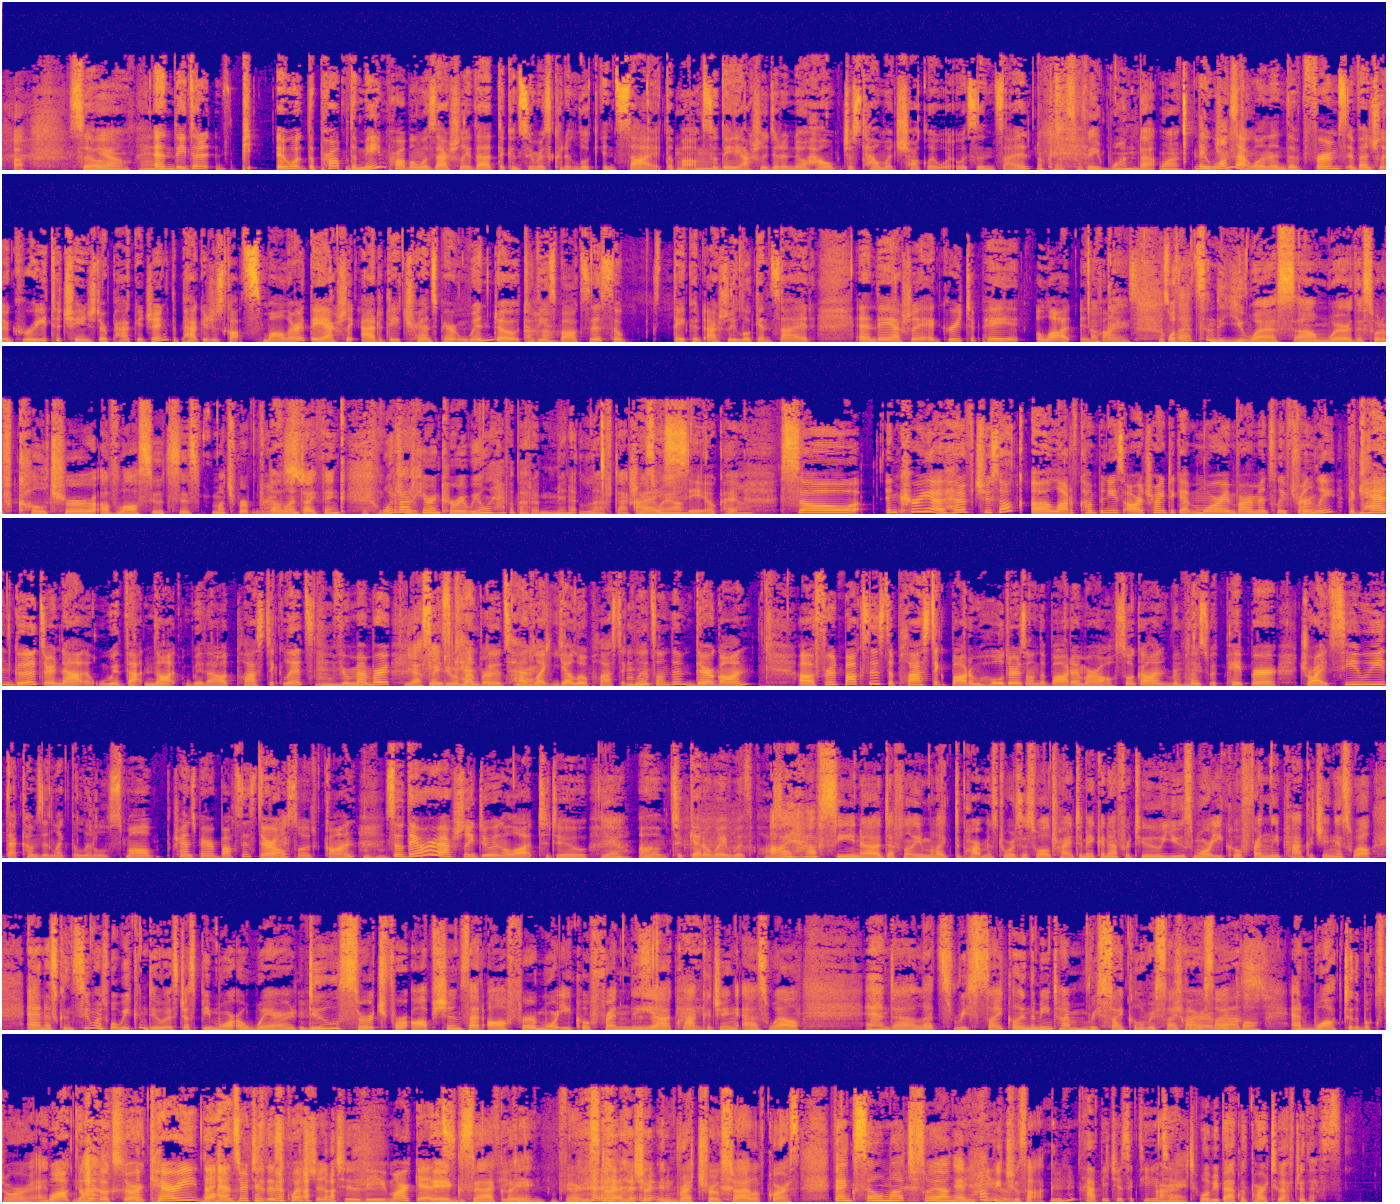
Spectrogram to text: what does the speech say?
so, Yeah, mm. and they didn't. p- It was, the prob- the main problem was actually that the consumers couldn't look inside the box, Mm-hmm. so they actually didn't know how just how much chocolate was inside. Okay, so they won that one. They won that one, and the firms eventually agreed to change their packaging. The packages got smaller. They actually added a transparent window to these Uh-huh. boxes so they could actually look inside. And they actually agreed to pay a lot in Okay. fines. as Well, that's in the U.S., um, where the sort of culture of lawsuits is much more prevalent, I think. what about here in Korea? We only have about a minute left, actually. I Soyoung. see. Okay. Yeah. So In Korea, ahead of Chuseok, a lot of companies are trying to get more environmentally friendly. The Mm-hmm. canned goods are now with that not without plastic lids. If you remember, Mm. Yes, I these canned remember. goods had Right. Mm-hmm. like yellow plastic lids on them. They're gone. Uh, fruit boxes, the plastic bottom holders on the bottom are also gone, Mm-hmm. replaced with paper. Dried seaweed that comes in like the little small transparent boxes, they're Right. Mm-hmm. also gone. So they are actually doing a lot to do Yeah. um, to get away with plastic. I have seen uh, definitely like department stores as well trying to make an effort to use more eco-friendly packaging as well. And as consumers, what we can do is just be more aware. Mm-hmm. Do search for options that offer more eco-friendly uh, packaging as well. And uh, let's recycle. In the meantime, recycle, recycle, Try recycle, and walk to the bookstore and Walk to the bookstore. Carry the answer to this question to the market. Exactly. Very stylish in retro style, of course. Thanks so much, Soyoung, and Thank happy you. Chuseok. hmm Happy Chuseok to you All too. right. We'll be back with part two after this.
